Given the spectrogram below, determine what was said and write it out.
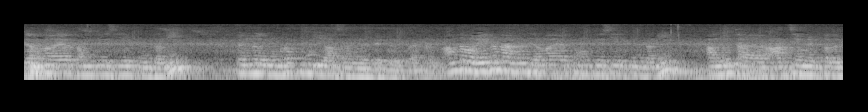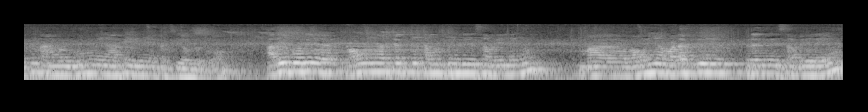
ஜனநாயக தமிழ் தேசிய கூட்டணி பெண்களுக்கு கூட கூடிய ஆசனங்களை பெற்றிருக்கிறார்கள் அந்த வகையில் நாங்கள் ஜனநாயக தேசிய கூட்டணி அங்கு த ஆட்சி அமைப்பதற்கு நாங்கள் உறுதுணையாக இணைய கட்சிகள் இருக்கிறோம் அதே போல வவுனியா தெற்கு தமிழ் பிரதேச சபையிலையும் வவுனியா வடக்கு பிரதேச சபையிலையும்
